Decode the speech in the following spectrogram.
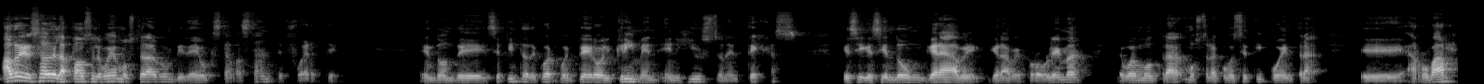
Al regresar de la pausa le voy a mostrar un video que está bastante fuerte, en donde se pinta de cuerpo entero el crimen en Houston, en Texas, que sigue siendo un grave, grave problema le voy a mostrar, mostrar cómo ese tipo entra eh, a robar,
